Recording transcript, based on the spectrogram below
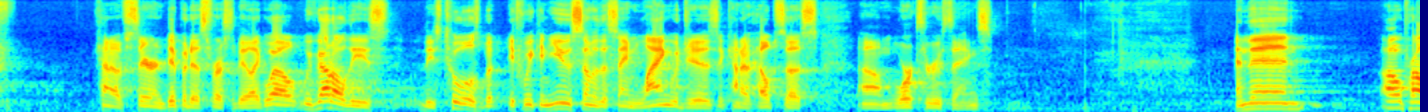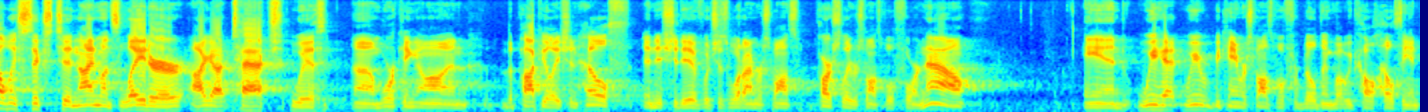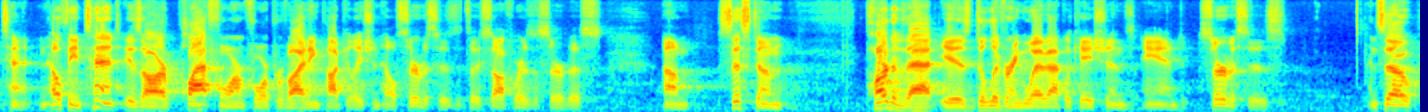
kind of serendipitous for us to be like, well, we've got all these, these tools, but if we can use some of the same languages, it kind of helps us um, work through things. And then, oh, probably six to nine months later, I got tacked with um, working on the population health initiative, which is what I'm respons partially responsible for now. And we, had, we became responsible for building what we call HealtheIntent. And HealtheIntent is our platform for providing population health services. It's a software as a service um, system. Part of that is delivering web applications and services and so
